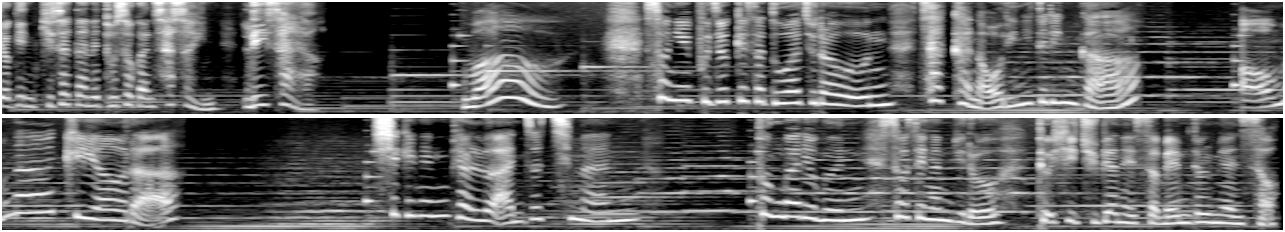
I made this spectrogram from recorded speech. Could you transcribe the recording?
여긴 기사단의 도서관 사서인 리사야. Wow, 손이 부족해서 도와주러 온 착한 어린이들인가? 어머나 귀여워라. 시기는 별로 안 좋지만 풍마룡은 소생한 뒤로 도시 주변에서 맴돌면서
